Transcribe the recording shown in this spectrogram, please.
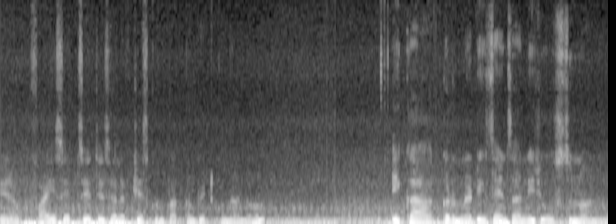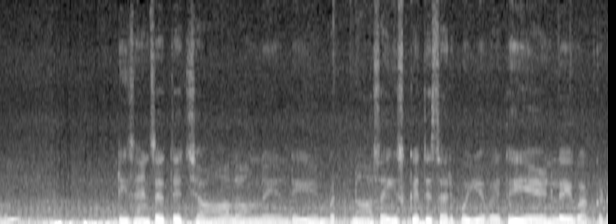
నేను ఒక ఫైవ్ సెట్స్ అయితే సెలెక్ట్ చేసుకుని పక్కన పెట్టుకున్నాను. ఇక అక్కడ ఉన్న డిజైన్స్ అన్నీ చూస్తున్నాను. డిజైన్స్ అయితే చాలా ఉన్నాయండి. బట్ నా సైజ్కి అయితే సరిపోయేవి అయితే ఏం లేవు అక్కడ.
